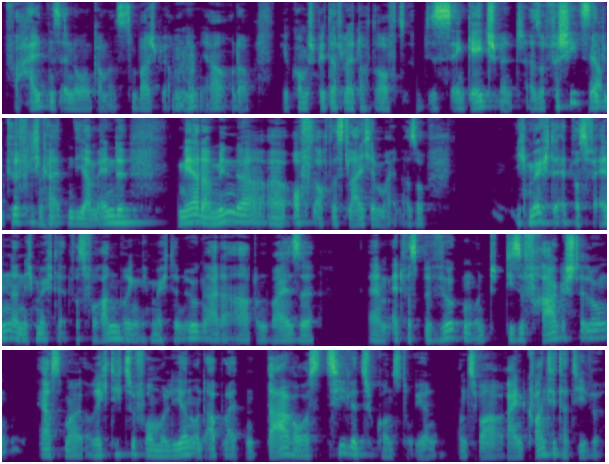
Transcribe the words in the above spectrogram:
Verhaltensänderung kann man es zum Beispiel auch mhm. nennen, ja, oder wir kommen später vielleicht noch drauf, dieses Engagement, also verschiedenste ja. Begrifflichkeiten, die am Ende mehr oder minder äh, oft auch das Gleiche meinen. Also ich möchte etwas verändern, ich möchte etwas voranbringen, ich möchte in irgendeiner Art und Weise ähm, etwas bewirken und diese Fragestellung erstmal richtig zu formulieren und ableitend daraus Ziele zu konstruieren, und zwar rein quantitative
